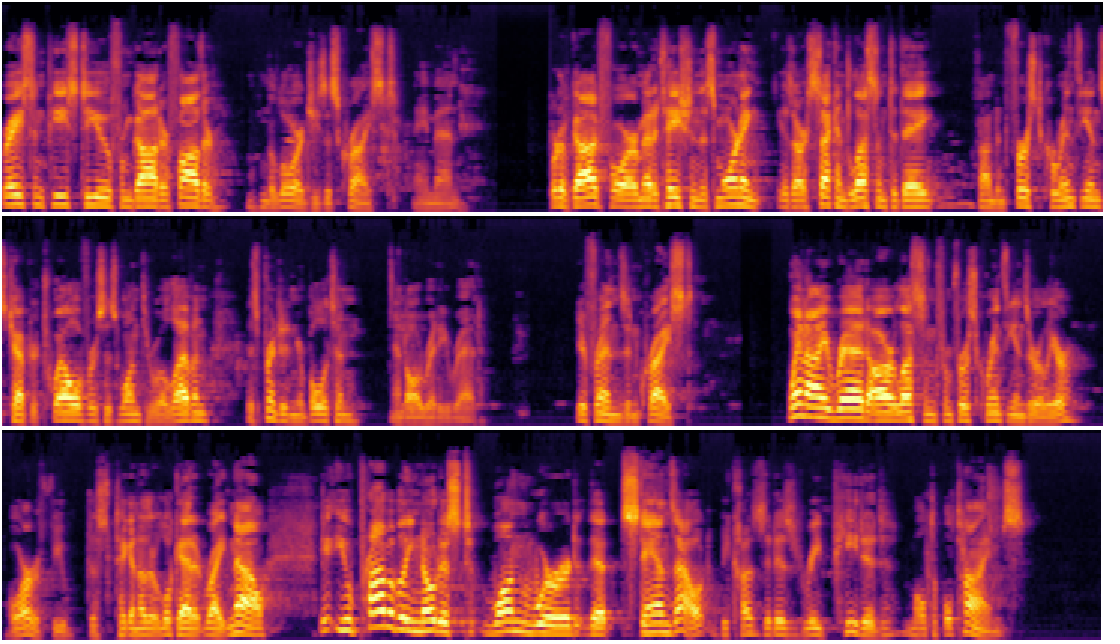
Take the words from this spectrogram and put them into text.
Grace and peace to you from God our Father and from the Lord Jesus Christ. Amen. Word of God for our meditation this morning is our second lesson today, found in 1 Corinthians chapter 12 verses 1 through 11, is printed in your bulletin and already read. Dear friends in Christ, when I read our lesson from 1 Corinthians earlier, or if you just take another look at it right now, you probably noticed one word that stands out because it is repeated multiple times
